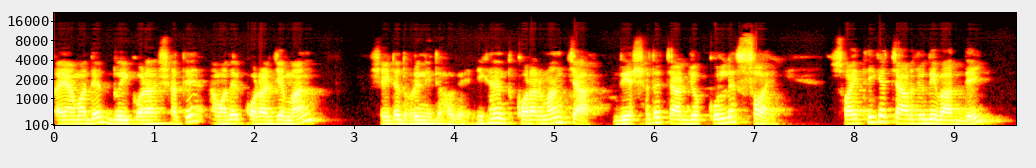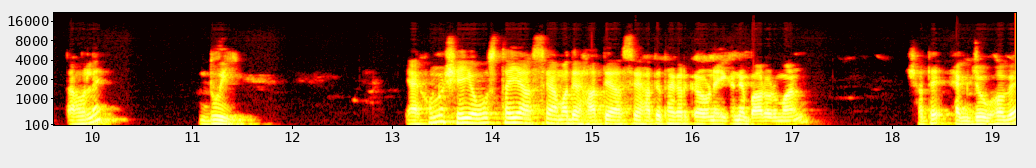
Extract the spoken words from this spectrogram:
তাই আমাদের দুই করার সাথে আমাদের করার যে মান, সেইটা ধরে নিতে হবে। এখানে করার মান চার, দুইয়ের সাথে চার যোগ করলে ছয়। ছয় থেকে চার যদি বাদ দেই, তাহলে দুই। এখনও সেই অবস্থায় আছে, আমাদের হাতে আছে। হাতে থাকার কারণে এখানে বারোর মান সাথে এক যোগ হবে,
